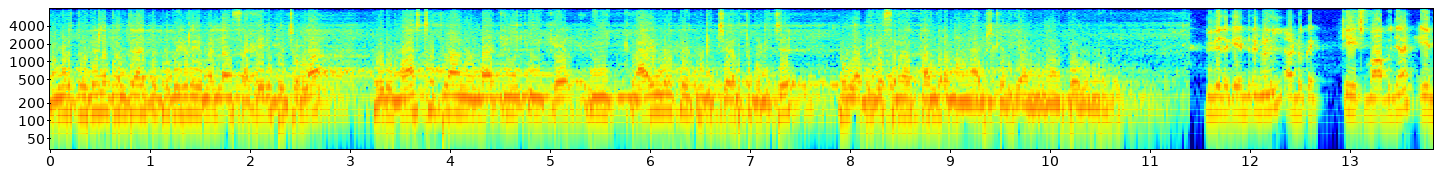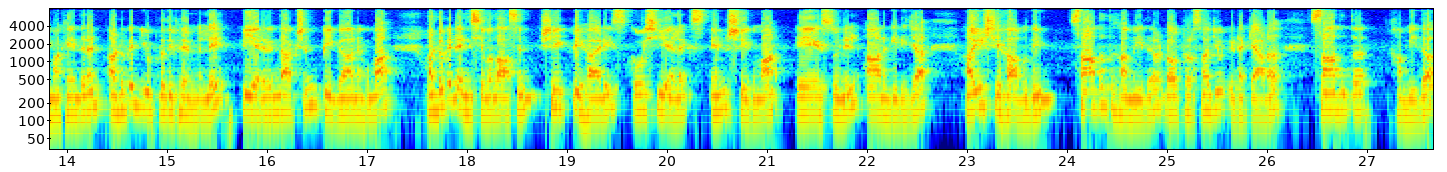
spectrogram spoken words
നമ്മുടെ ത്രിതല പഞ്ചായത്ത് പ്രതികളെയും എല്ലാം സഹകരിപ്പിച്ചുള്ള ഒരു മാസ്റ്റർ പ്ലാൻ ഉണ്ടാക്കി ഈ ഈ കായംകുളത്തെ കൂടി ചേർത്ത് പിടിച്ച് ഉള്ള വികസന തന്ത്രമാണ് ആവിഷ്കരിക്കാൻ ഞാൻ പോകുന്നത്. വിവിധ കേന്ദ്രങ്ങളിൽ advocate K H Babujan A Mahendran advocate U Prathibha M L A P Aravindakshan P Ganakumar advocate N Sivadasan Sheikh P Haris Koshy Alex N Sreekumar A A Sunil R Girija I Shihabuddeen Sadath Hameed doctor Saju Idakkad Sadath Hameed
